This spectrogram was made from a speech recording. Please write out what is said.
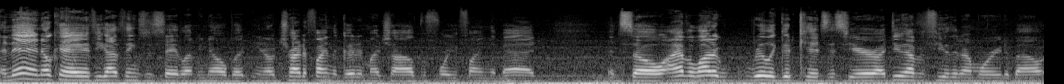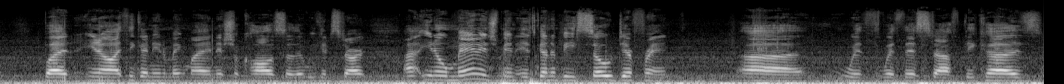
and then, okay, if you got things to say, let me know. But you know, try to find the good in my child before you find the bad. And so, I have a lot of really good kids this year. I do have a few that I'm worried about. But you know, I think I need to make my initial calls so that we can start. Uh, you know, management is going to be so different uh, with with this stuff because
